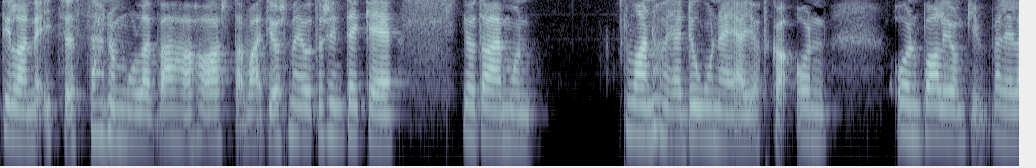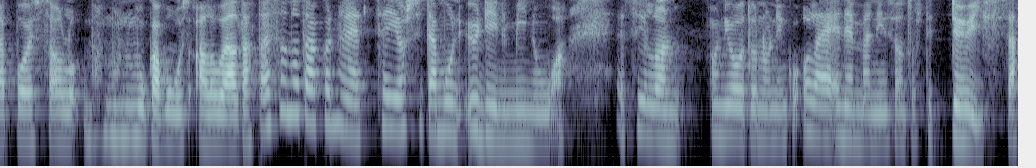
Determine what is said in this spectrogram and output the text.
tilanne itsessään on mulle vähän haastava. Että jos mä joutuisin tekemään jotain mun vanhoja duuneja, jotka on, on paljonkin välillä poissa ollut mun mukavuusalueelta, tai sanotaanko näin, että se ei ole sitä mun ydin minua, että silloin on joutunut niin olemaan enemmän niin sanotusti töissä,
